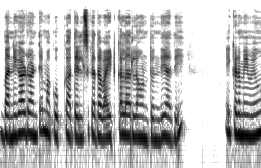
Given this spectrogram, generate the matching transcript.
బన్నిగాడు అంటే మా కుక్క తెలుసు కదా వైట్ కలర్లో ఉంటుంది అది. ఇక్కడ మేము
